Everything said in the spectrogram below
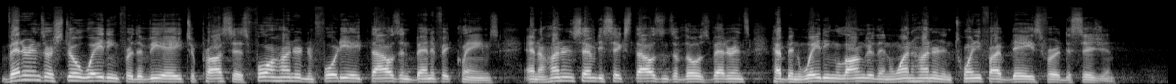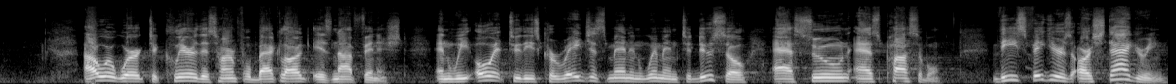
Veterans are still waiting for the VA to process 448,000 benefit claims, and 176,000 of those veterans have been waiting longer than 125 days for a decision. Our work to clear this harmful backlog is not finished and we owe it to these courageous men and women to do so as soon as possible. These figures are staggering,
